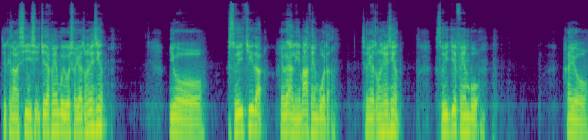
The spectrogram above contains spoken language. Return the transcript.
就看到细细结节分布有小叶中心性，有。随机的，还有按淋巴分布的，小叶中心性，随机分布，还有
